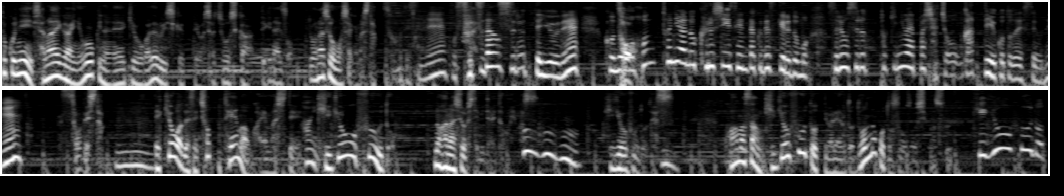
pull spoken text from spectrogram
特に社内外に大きな影響が出る意思決定は社長しかできないぞ。という話を申し上げました。そうですね。もう切断するっていうね、はい、この本当にあの苦しい選択ですけれどもそれをするときにはやっぱ社長がっていうことですよね。そうでした、うん、で今日はですねちょっとテーマを変えまして、はい、企業風土の話をしてみたいと思います、うんうんうん、企業風土です、うん。小浜さん企業風土って言われるとどんなことを想像します？企業風土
